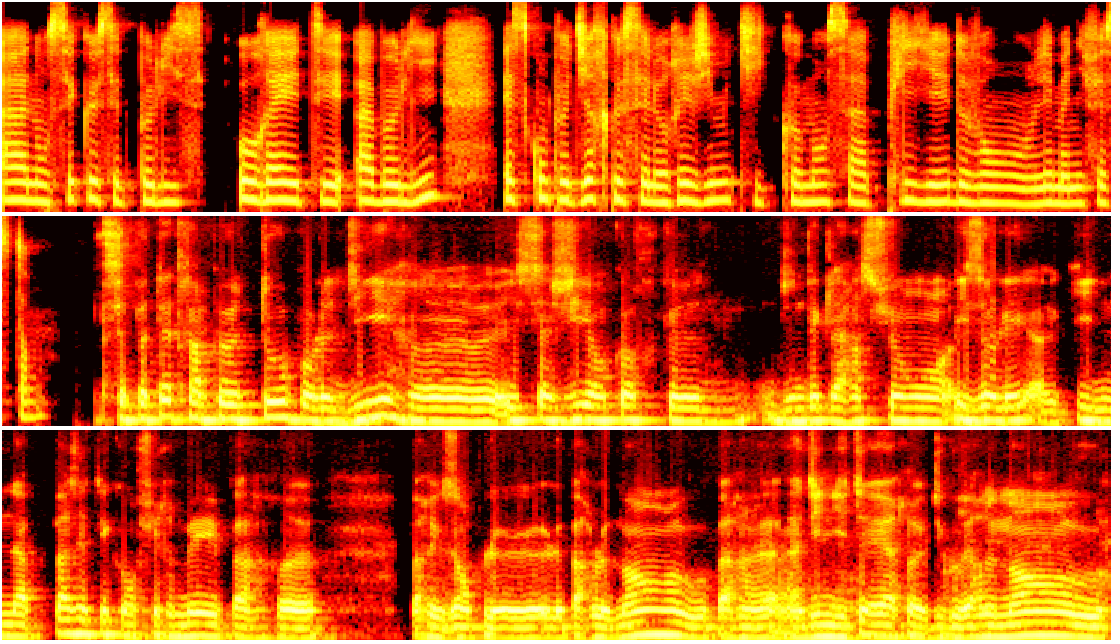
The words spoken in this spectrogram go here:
a annoncé que cette police aurait été aboli, est-ce qu'on peut dire que c'est le régime qui commence à plier devant les manifestants? C'est peut-être un peu tôt pour le dire. Euh, il s'agit encore que d'une déclaration isolée euh, qui n'a pas été confirmée par euh, par exemple le, Parlement ou par un, dignitaire du gouvernement ou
